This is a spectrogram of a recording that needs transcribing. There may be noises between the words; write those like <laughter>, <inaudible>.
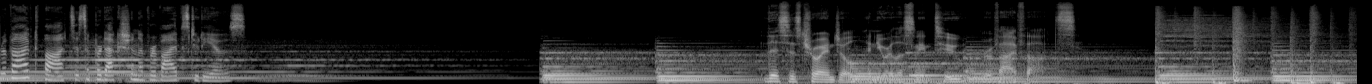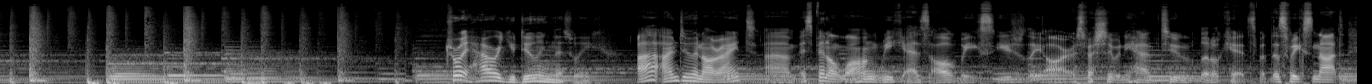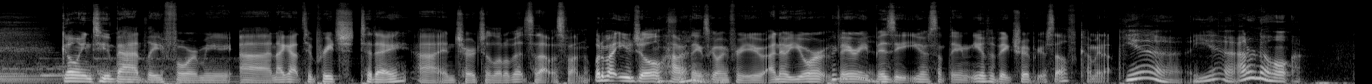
Revived Thoughts is a production of Revive Studios. This is Troy and Joel, and you are listening to Revive Thoughts. Troy, how are you doing this week? Uh, I'm doing all right. Um, it's been a long week, as all weeks usually are, especially when you have two little kids. But this week's not going too badly for me. Uh, and I got to preach today uh, in church a little bit, so that was fun. What about you, Joel? How are things going for you? I know you're Pretty very good. busy. You have something. You have a big trip yourself coming up. Yeah, yeah. I don't know.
